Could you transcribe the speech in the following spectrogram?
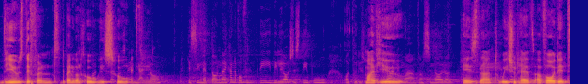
views different depending on who is who. My view is that we should have avoided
